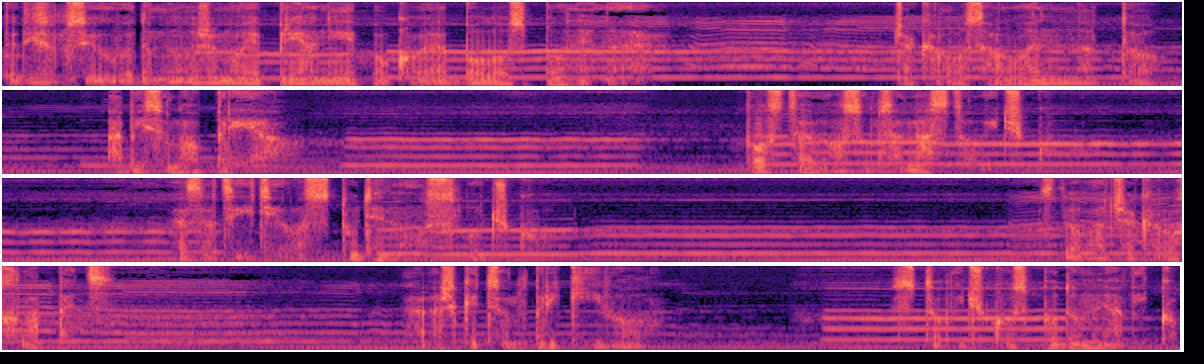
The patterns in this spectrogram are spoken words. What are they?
Vtedy som si uvedomil, že moje prianie pokoja bolo splnené. Čakalo sa len na to, aby som ho prijal. Postavil som sa na stoličku zacítil studenú slučku. Z dola čakal chlapec. A až keď som prikývol, stoličku spodo mňa vykopal.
